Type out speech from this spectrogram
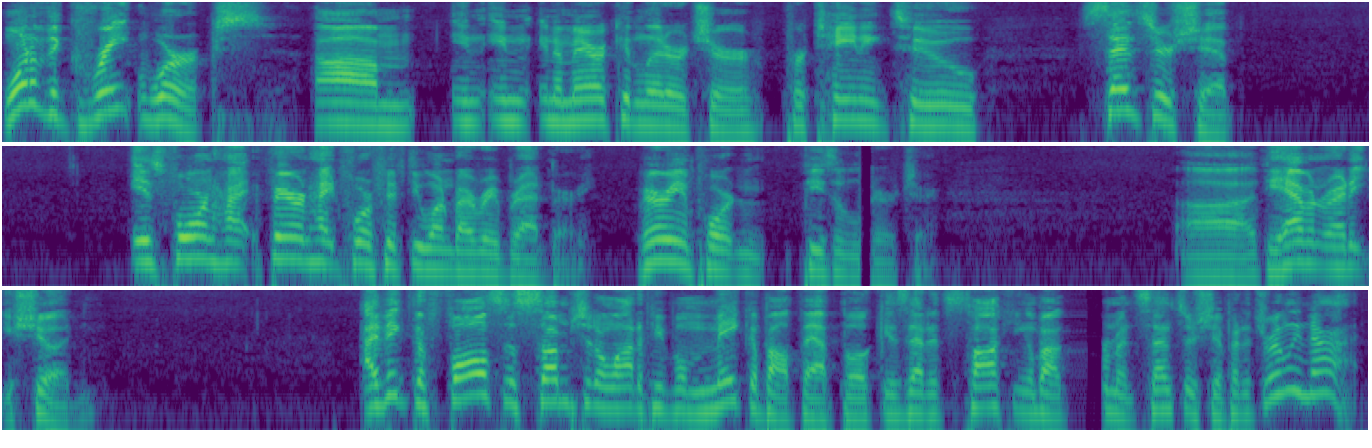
one of the great works um, in, in, in American literature pertaining to censorship is Fahrenheit, Fahrenheit 451 by Ray Bradbury. Very important piece of literature. Uh, if you haven't read it, you should. I think the false assumption a lot of people make about that book is that it's talking about government censorship, and it's really not.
